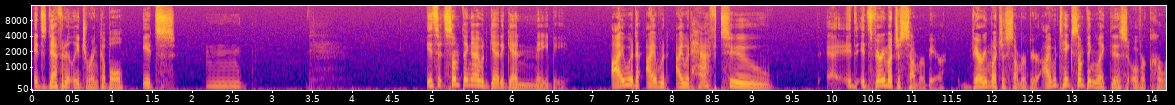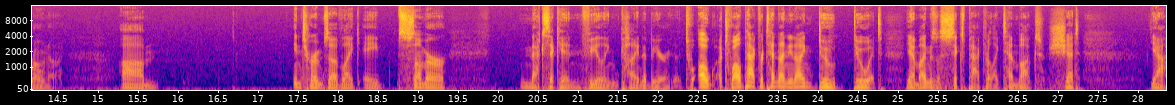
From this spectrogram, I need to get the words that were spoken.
it's definitely drinkable. It's mm, is it something I would get again? Maybe. I would. I would. I would have to. It, it's very much a summer beer. Very much a summer beer. I would take something like this over Corona. Um, in terms of like a summer Mexican feeling kind of beer. Oh, a 12 pack for 10.99? Dude, do it. Yeah, mine was a 6 pack for like 10 bucks. Shit. Yeah.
